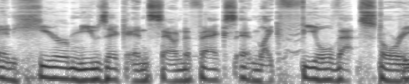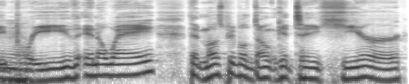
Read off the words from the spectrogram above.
and hear music and sound effects and like feel that story mm-hmm. breathe in a way that most people don't get to hear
